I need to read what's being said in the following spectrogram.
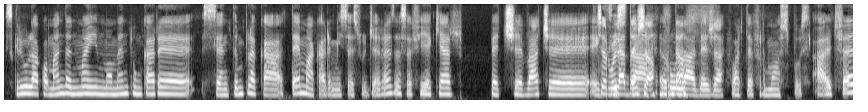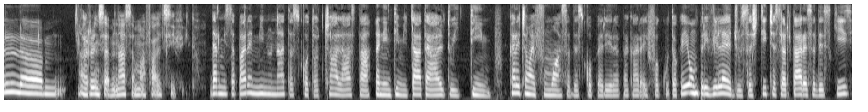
scriu la comandă numai în momentul în care se întâmplă ca tema care mi se sugerează să fie chiar pe ceva ce exista, ce rula deja. Rula da. deja, foarte frumos spus. Altfel, um, ar însemna să mă falsific. Dar mi se pare minunată scotoceala asta în intimitatea altui timp. Care e cea mai frumoasă descoperire pe care ai făcut-o? Că e un privilegiu să știi ce sertare să deschizi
